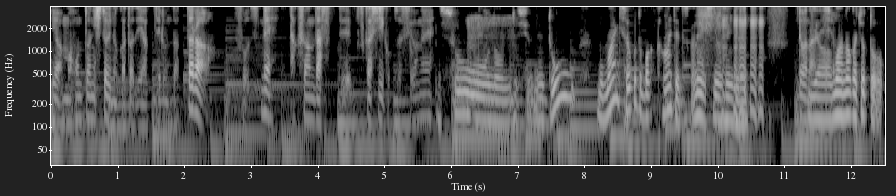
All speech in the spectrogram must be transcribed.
いや、まあ本当に一人の方でやってるんだったら、そうですね。たくさん出すって難しいことですよね。そうなんですよね。どう、もう毎日そういうことばっか考えてるんですかね、知りませんけど。どうなんでしょう。まあなんかちょっと、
